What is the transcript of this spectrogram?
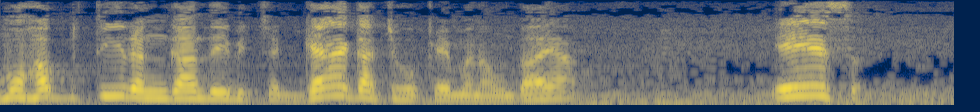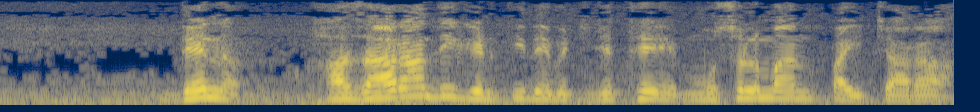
ਮੁਹੱਬਤੀ ਰੰਗਾਂ ਦੇ ਵਿੱਚ ਗਹਿ ਗੱਚ ਹੋ ਕੇ ਮਨਾਉਂਦਾ ਆ। ਇਸ ਦਿਨ ਹਜ਼ਾਰਾਂ ਦੀ ਗਿਣਤੀ ਦੇ ਵਿੱਚ ਜਿੱਥੇ ਮੁਸਲਮਾਨ ਭਾਈਚਾਰਾ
